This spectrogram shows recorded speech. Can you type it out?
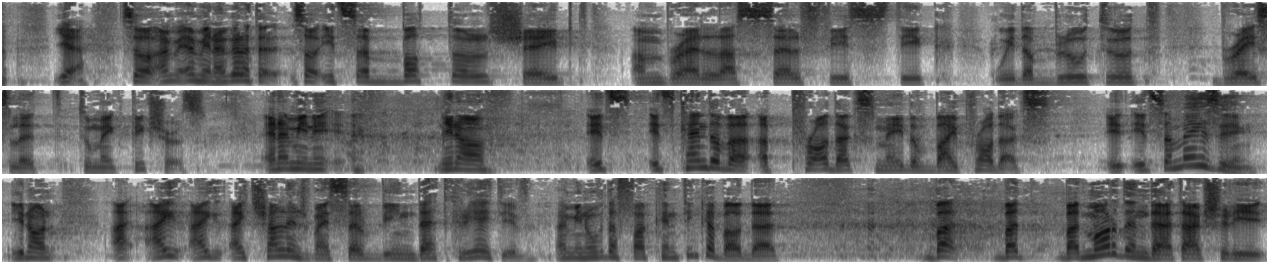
yeah. So, I mean, I mean I'm going to tell. So, it's a bottle shaped umbrella selfie stick with a Bluetooth bracelet to make pictures. And I mean, it, you know, it's, it's kind of a, a products made of byproducts. It, it's amazing. You know, I, I, I challenge myself being that creative. I mean, who the fuck can think about that? But, but, but more than that, actually,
